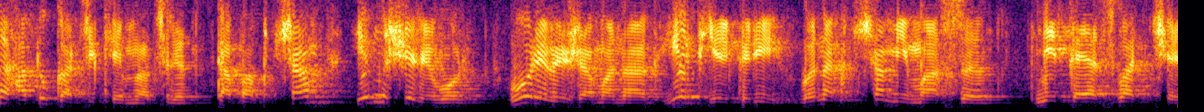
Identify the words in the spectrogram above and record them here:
Նա հատուկ կարծիք է մնացել այդ կապակցությամբ եւ նշել է, որ որևէ ժամանակ, երբ երկրի բնակչության մի մասը ներկայացված չէ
